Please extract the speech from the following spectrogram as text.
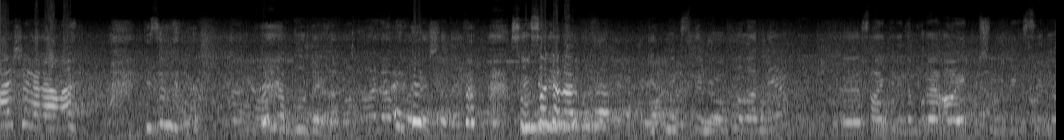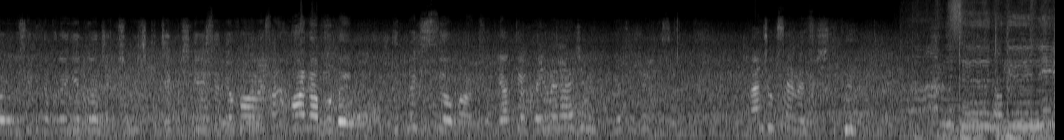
Her şeye rağmen bizim de Hala buradayız ama. Hala Budapeşte'deyiz. sonsuza kadar burada Gitmek istemiyorum falan diye. Ee, sanki dedim buraya aitmişim gibi hissediyorum. Bir şekilde buraya geri dönecekmişim, hiç gidecekmiş gibi hissediyorum falan vesaire. Hala buradayım. Gitmek istiyorum artık. Yok yok benim enerjim götürecek bizi. Ben çok sevmemiştim. mısın o günleri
